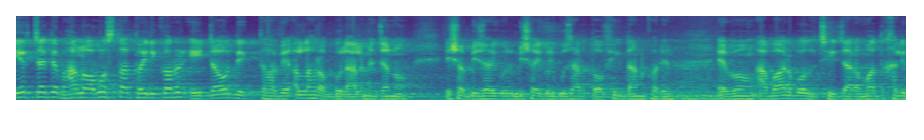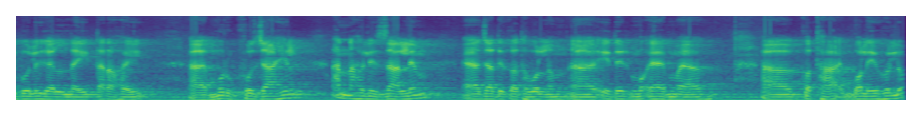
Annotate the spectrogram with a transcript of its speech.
এর চাইতে ভালো অবস্থা তৈরি করার এইটাও দেখতে হবে। আল্লাহ রব্বুল আলমের যেন এসব বিষয়গুলো, বিষয়গুলি বুঝার তৌফিক দান করেন। এবং আবার বলছি, যারা মদখালি বলে গেল দেয় তারা হয় মূর্খ, জাহেল, আর না হলে জালেম। যাদের কথা বললাম এদের কথা বলে হলো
